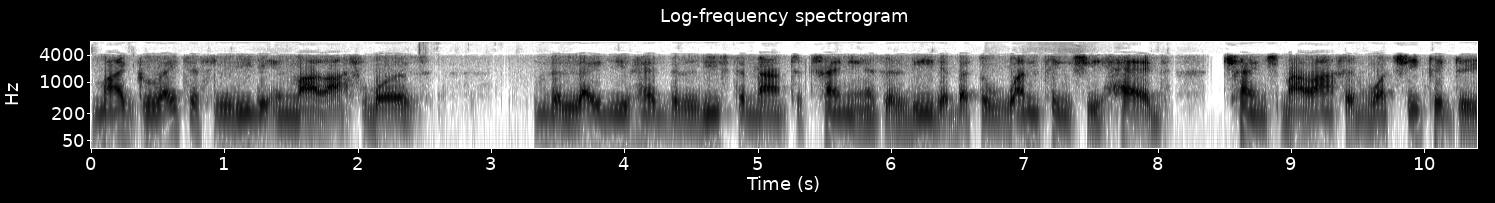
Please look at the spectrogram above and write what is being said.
my greatest leader in my life was the lady who had the least amount of training as a leader, but the one thing she had changed my life. And what she could do,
